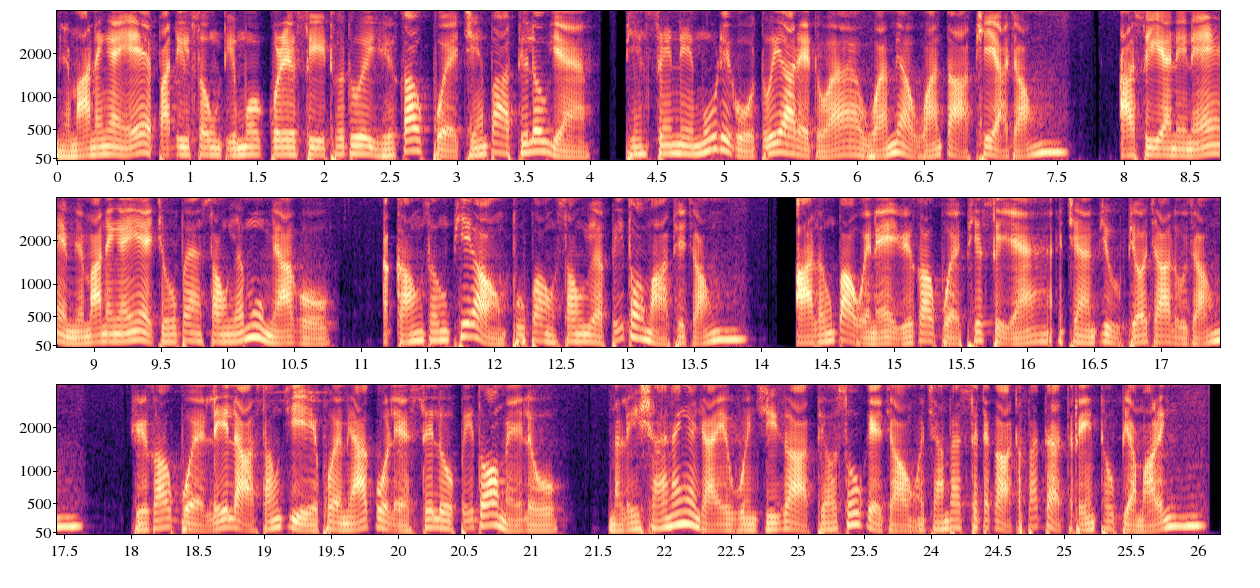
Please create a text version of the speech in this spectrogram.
မြန်မာနိုင်ငံရဲ့ပါတီစုံဒီမိုကရေစီထွေးထွေးရွေးကောက်ပွဲကျင်းပပြုလုပ်ရန်ပြင်ဆင်နေမှုတွေကိုတွေ့ရတဲ့အတွက်ဝမ်းမြောက်ဝမ်းသာဖြစ်ရကြောင်းအာဆီယံအနေနဲ့မြန်မာနိုင်ငံရဲ့ဂျိုးပန်ဆောင်ရွက်မှုများကိုအကောင်းဆုံးဖြစ်အောင်ပူးပေါင်းဆောင်ရွက်ပေးတော်မှာဖြစ်ကြောင်းအားလုံးပါဝင်တဲ့ရွေးကောက်ပွဲဖြစ်စေရန်အကြံပြုပြောကြားလိုကြောင်းရွေးကောက်ပွဲလေးလာစောင့်ကြည့်ရေးအဖွဲ့များကိုလည်းဆစ်လို့ပေးတော်မယ်လို့မလေးရှားနိုင်ငံသားရဲ့ဝန်ကြီးကပြောဆိုခဲ့ကြောင်းအကြံဖက်စစ်တပ်ကတပတ်သက်သတင်းထုတ်ပြန်ပါတယ်။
